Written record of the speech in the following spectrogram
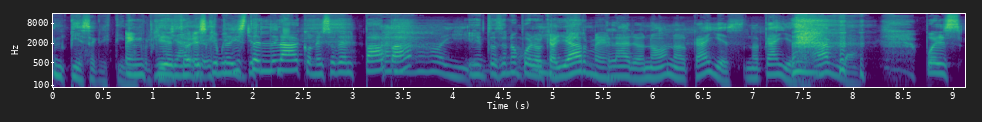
empieza Cristina. ya Es que me diste estoy- la con eso del Papa Ay, y entonces no puedo ay, callarme. Claro, no, no calles, no calles, habla. Pues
